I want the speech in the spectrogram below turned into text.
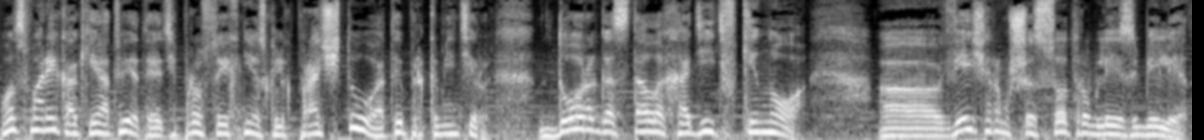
Вот смотри, какие ответы. Я тебе просто их несколько прочту, а ты прокомментируй. Дорого стало ходить в кино. Э, вечером 600 рублей за билет.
